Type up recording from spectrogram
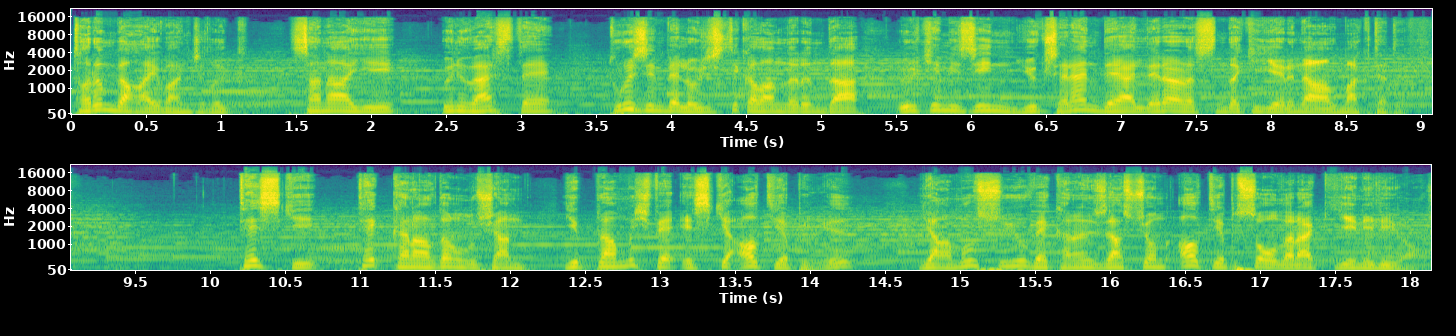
tarım ve hayvancılık, sanayi, üniversite, turizm ve lojistik alanlarında ülkemizin yükselen değerleri arasındaki yerini almaktadır. TESKİ, tek kanaldan oluşan yıpranmış ve eski altyapıyı yağmur suyu ve kanalizasyon altyapısı olarak yeniliyor.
